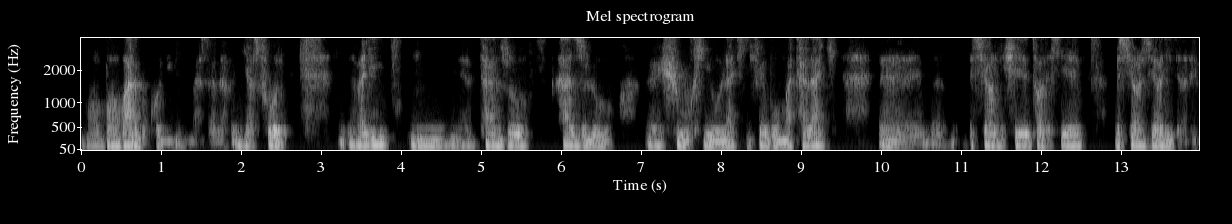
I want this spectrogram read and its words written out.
ما باور بکنیم این مسئله این از فروید ولی تنز و حزل و شوخی و لطیفه و متلک بسیار ریشه تاریخی بسیار زیادی داره.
